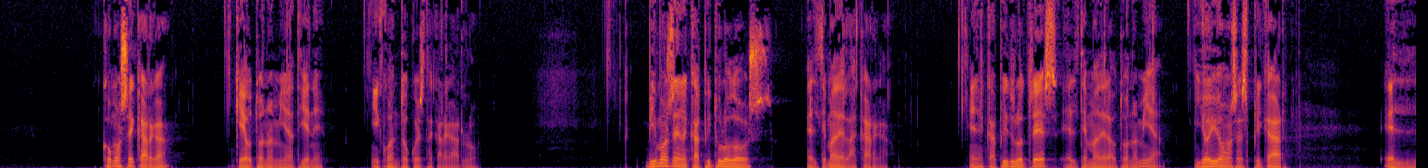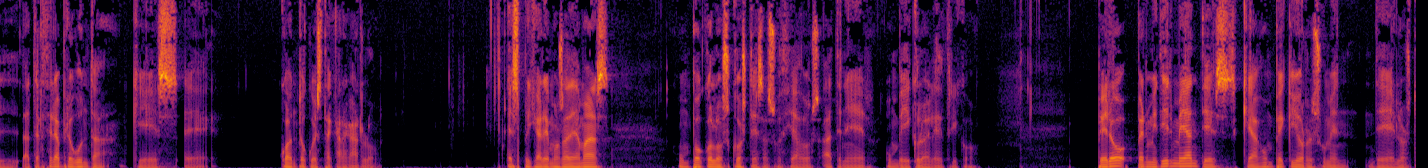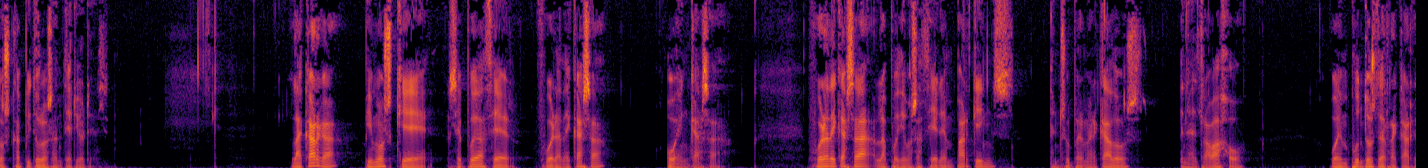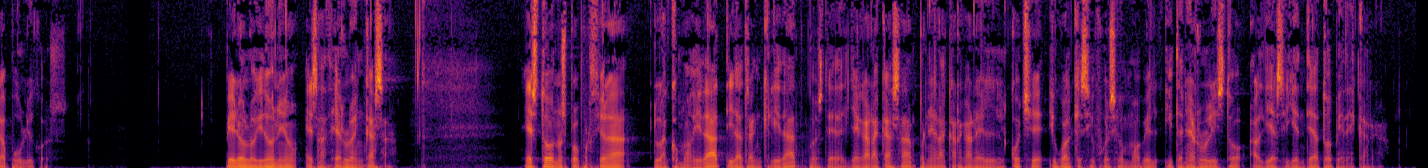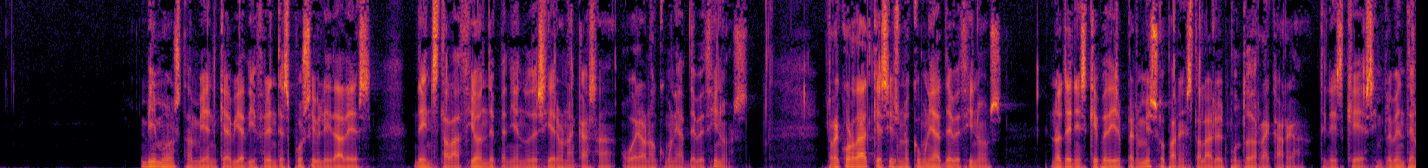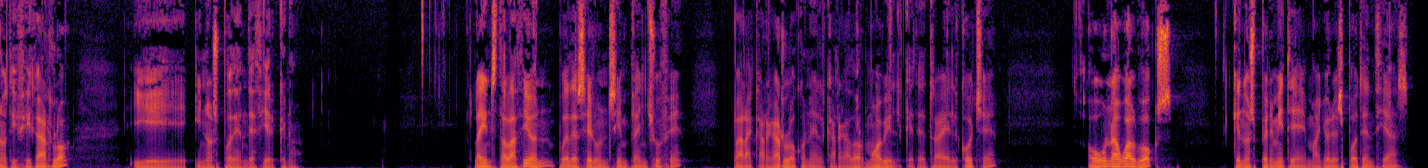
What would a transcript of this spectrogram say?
¿Cómo se carga? ¿Qué autonomía tiene? ¿Y cuánto cuesta cargarlo? Vimos en el capítulo 2 el tema de la carga, en el capítulo 3 el tema de la autonomía y hoy vamos a explicar la tercera pregunta que es eh, cuánto cuesta cargarlo. Explicaremos además un poco los costes asociados a tener un vehículo eléctrico. Pero permitidme antes que haga un pequeño resumen de los dos capítulos anteriores. La carga vimos que se puede hacer fuera de casa o en casa. Fuera de casa la podíamos hacer en parkings, en supermercados, en el trabajo o en puntos de recarga públicos. Pero lo idóneo es hacerlo en casa. Esto nos proporciona la comodidad y la tranquilidad pues de llegar a casa, poner a cargar el coche igual que si fuese un móvil y tenerlo listo al día siguiente a tope de carga. Vimos también que había diferentes posibilidades de instalación dependiendo de si era una casa o era una comunidad de vecinos. Recordad que si es una comunidad de vecinos, no tenéis que pedir permiso para instalar el punto de recarga. Tenéis que simplemente notificarlo y, nos pueden decir que no. La instalación puede ser un simple enchufe para cargarlo con el cargador móvil que te trae el coche o una wallbox que nos permite mayores potencias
